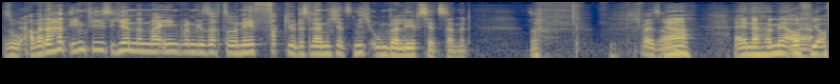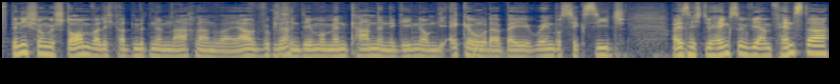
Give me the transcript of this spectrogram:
So, aber da hat irgendwie das Hirn dann mal irgendwann gesagt, so, nee, fuck you, das lerne ich jetzt nicht um, du lebst jetzt damit. So. Ich weiß auch Ja. nicht. Ey, na, hör mir auf, Ja. wie oft bin ich schon gestorben, weil ich gerade mitten im Nachladen war, ja. Und wirklich Ne? in dem Moment kam dann der Gegner um die Ecke oder bei Rainbow Six Siege. Weiß nicht, du hängst irgendwie am Fenster,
